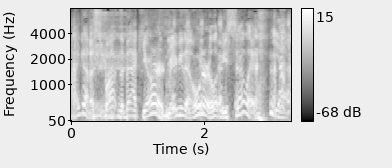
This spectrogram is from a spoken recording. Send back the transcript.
I got a spot in the backyard. Maybe the owner will let me sell it. yeah.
